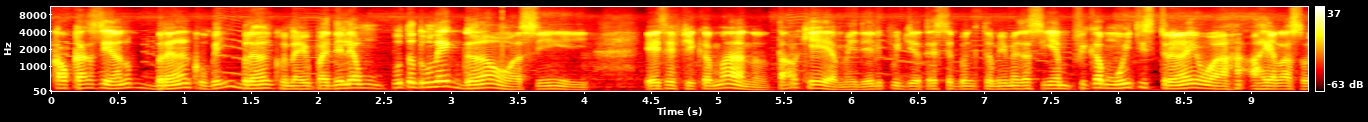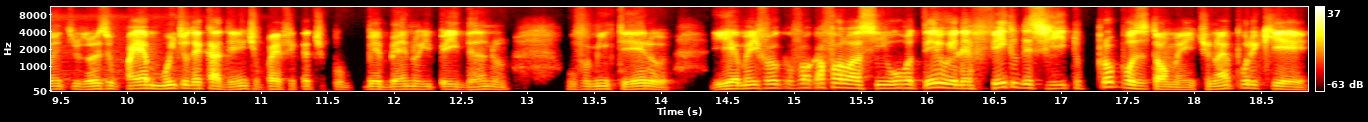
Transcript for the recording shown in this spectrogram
caucasiano branco, bem branco, né? E o pai dele é um puta de um negão, assim. E aí você fica, mano, tá ok, a mãe dele podia até ser branco também, mas assim, é, fica muito estranho a, a, relação entre os dois. O pai é muito decadente, o pai fica, tipo, bebendo e peidando o filme inteiro. E realmente foi o que o Foca falou, assim, o roteiro ele é feito desse jeito propositalmente, não é porque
